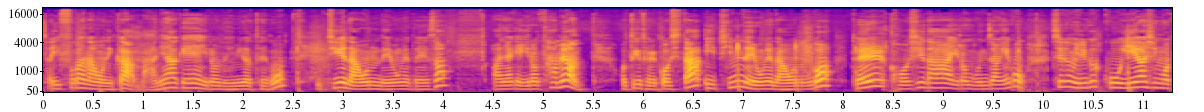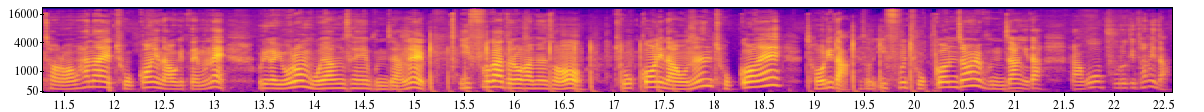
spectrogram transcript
자, if가 나오니까 만약에 이런 의미가 되고 이 뒤에 나오는 내용에 대해서 만약에 이렇다면 어떻게 될 것이다. 이 뒷 내용에 나오는 거 될 것이다. 이런 문장이고 지금 읽고 이해하신 것처럼 하나의 조건이 나오기 때문에 우리가 이런 모양새의 문장을 if가 들어가면서 조건이 나오는 조건의 절이다. 그래서 if 조건절 문장이다. 라고 부르기도 합니다.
